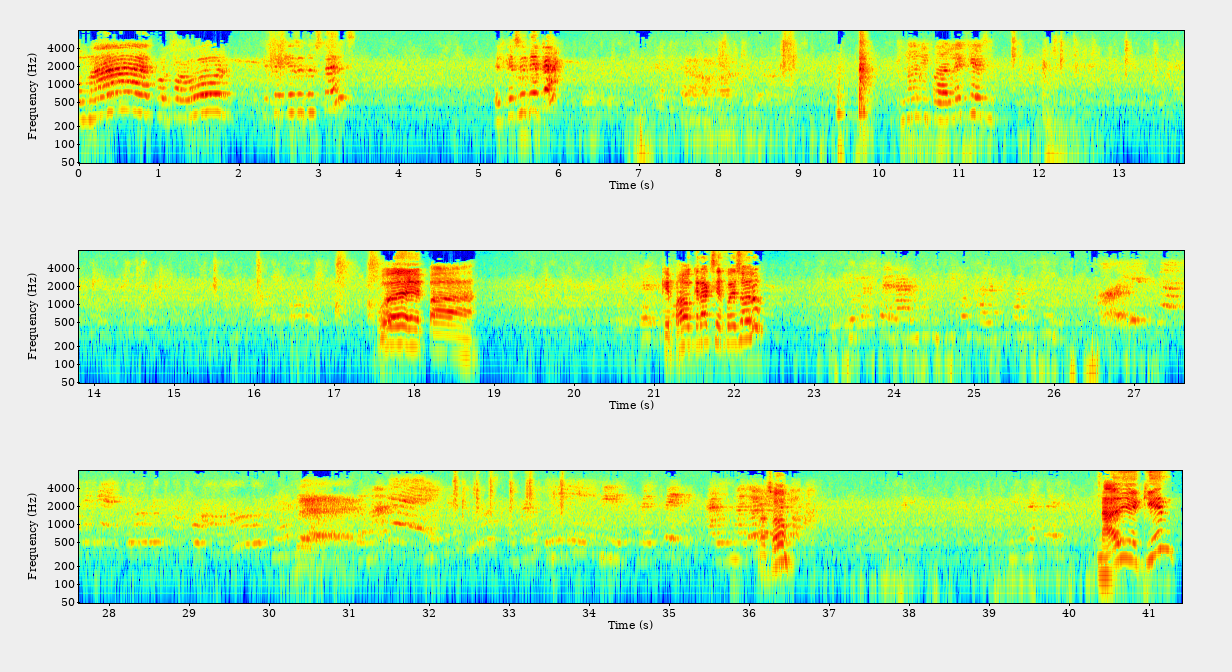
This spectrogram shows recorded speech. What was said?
Tomás, por favor. ¿Este queso es de ustedes? ¿El queso es de acá? No, ni para darle queso. ¡Uepa! ¿Qué pasó, crack? ¿Se fue solo? Toca esperar un momentito a ver qué pasa ¿Pasó? ¿Nadie? ¿Quién?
